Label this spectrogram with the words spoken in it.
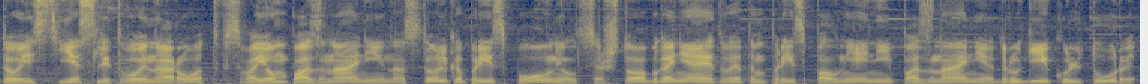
То есть, если твой народ в своем познании настолько преисполнился, что обгоняет в этом преисполнении познания другие культуры,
